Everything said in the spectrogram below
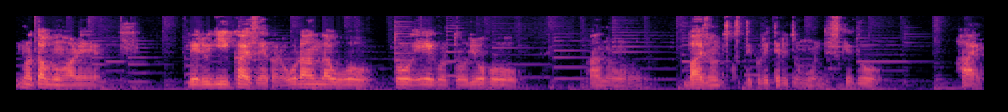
まあ多分あれ、ベルギー開催からオランダ語と英語と両方、あの、バージョン作ってくれてると思うんですけど、はい。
